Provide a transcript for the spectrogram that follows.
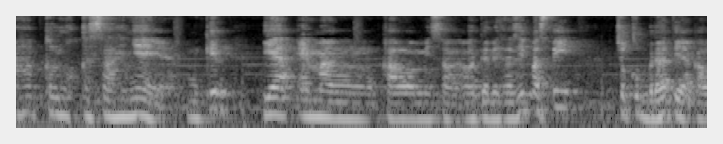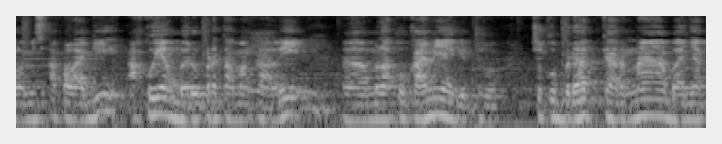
Ah keluh kesahnya ya? Mungkin ya emang kalau misalnya organisasi pasti cukup berat ya kalau mis apalagi aku yang baru pertama Iya. kali uh, melakukannya gitu. Cukup berat karena banyak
